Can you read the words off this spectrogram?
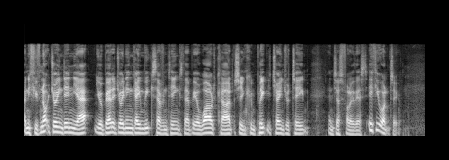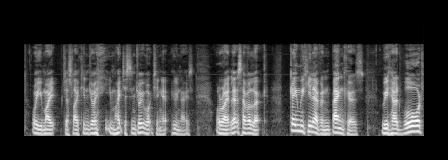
And if you've not joined in yet, you'll be able to join in game week 17 because there'll be a wild card so you can completely change your team and just follow this if you want to. Or you might just like enjoy, you might just enjoy watching it. Who knows? All right, let's have a look. Game week 11, bankers. We had Ward,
